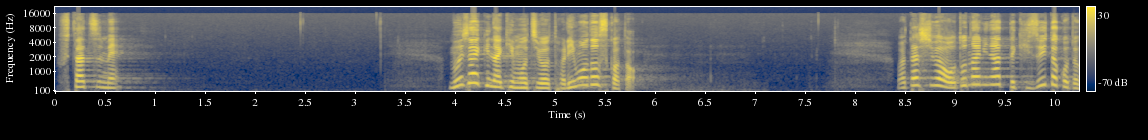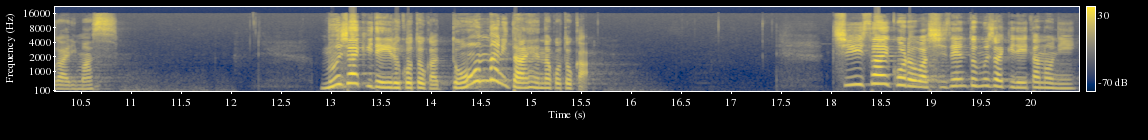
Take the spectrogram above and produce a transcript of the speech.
二つ目。無邪気な気持ちを取り戻すこと。私は大人になって気づいたことがあります。無邪気でいることがどんなに大変なことか。小さい頃は自然と無邪気でいたのに、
